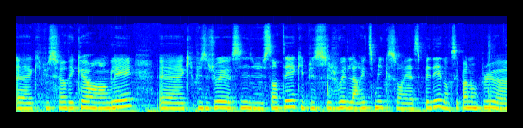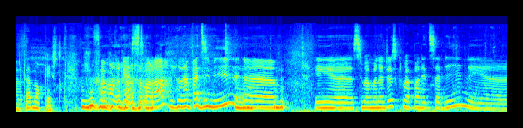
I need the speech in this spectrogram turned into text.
euh, qui puisse faire des chœurs en anglais, euh, qui puisse jouer aussi du synthé, qui puisse jouer de la rythmique sur les SPD, donc c'est pas non plus Une femme orchestre. une femme orchestre, voilà, il n'y en a pas 10 000. euh, et euh, c'est ma manageuse qui m'a parlé de Sabine, et, euh,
